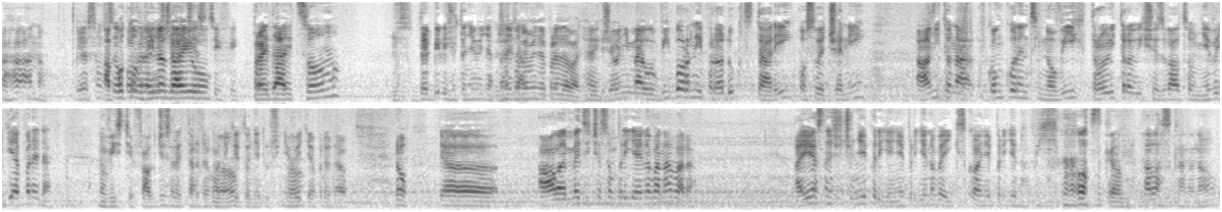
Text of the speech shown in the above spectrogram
Aha, áno. Ja som a potom vynadajú predajcom, že sú debili, že to nevedia že to nevedia predávať. Hej. Že oni majú výborný produkt, starý, osvedčený, a oni to na, v konkurencii nových 3-litrových 6-valcov nevedia predať. No vy ste fakt, že zretardovaní, No. keď to netuší, No. nevedia predávať. No, e, ale medzičasom príde aj nová Navara. A je jasné, že čo nepríde, nepríde nové x a nepríde nový Laskan. Alaskan, no.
